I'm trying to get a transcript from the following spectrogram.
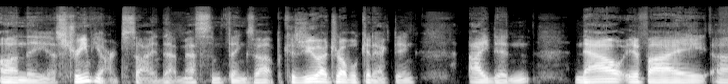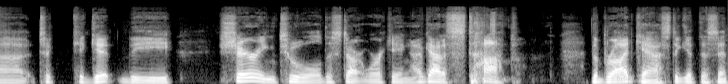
on the uh, StreamYard side that messed some things up because you had trouble connecting. I didn't. Now, if I uh, to to get the sharing tool to start working, I've got to stop the broadcast to get this in.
